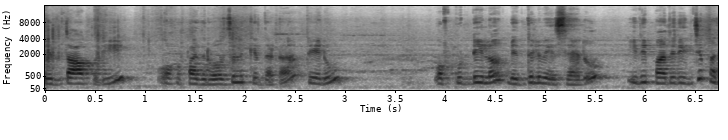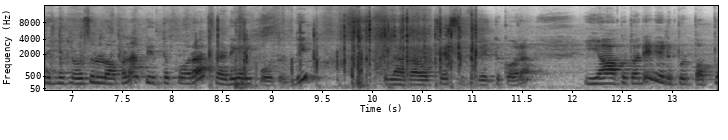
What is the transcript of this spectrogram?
మెంతాకుని ఒక పది రోజుల కిందట నేను ఒక కుండీలో మెంతులు వేశాను. ఇది పది నుంచి పదిహేను రోజుల లోపల మెంతికూర రెడీ అయిపోతుంది. ఇలాగా వచ్చేసింది మెంతుకూర ఈ ఆకుతోనే నేను ఇప్పుడు పప్పు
